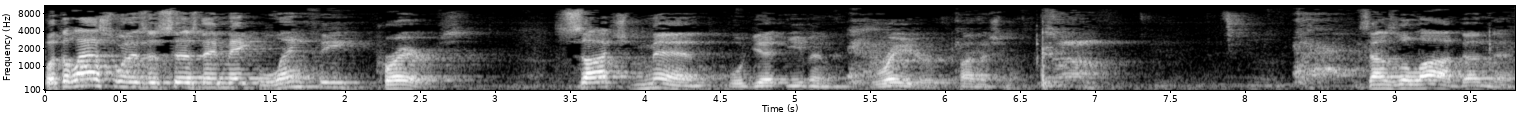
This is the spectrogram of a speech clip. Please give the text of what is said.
But the last one is it says they make lengthy prayers. Such men will get even greater punishment. Sounds a little odd, doesn't it?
